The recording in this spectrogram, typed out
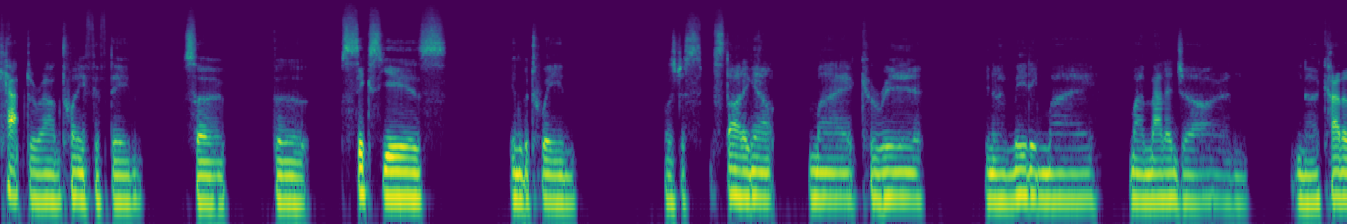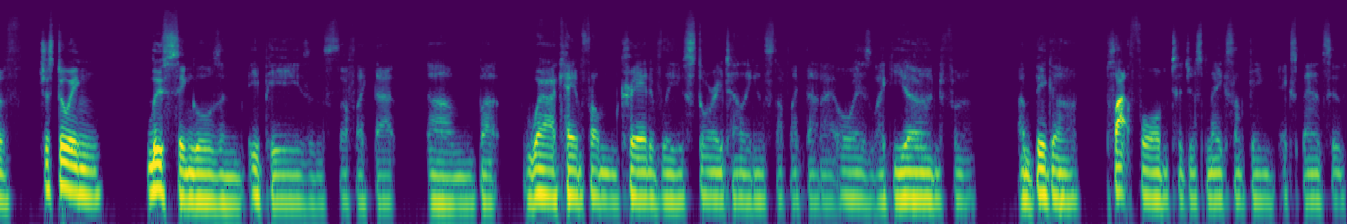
capped around 2015. So the six years in between I was just starting out my career, you know, meeting my my manager and you know, kind of just doing loose singles and EPs and stuff like that. Um, but where I came from creatively, storytelling and stuff like that, I always like yearned for a bigger platform to just make something expansive,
